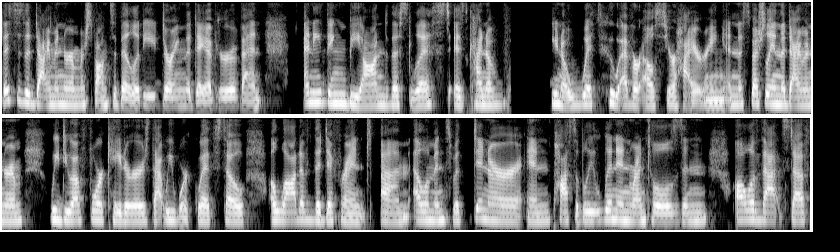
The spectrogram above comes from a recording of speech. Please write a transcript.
this is a diamond room responsibility during the day of your event. Anything beyond this list is kind of you know, with whoever else you're hiring. And especially in the diamond room, we do have four caterers that we work with. So a lot of the different um, elements with dinner and possibly linen rentals and all of that stuff.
